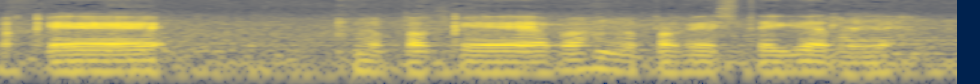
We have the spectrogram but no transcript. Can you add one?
Pakai nggak pakai apa nggak pakai steger ya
